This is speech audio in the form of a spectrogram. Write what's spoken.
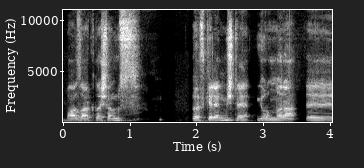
bazı arkadaşlarımız öfkelenmiş de yorumlara e,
